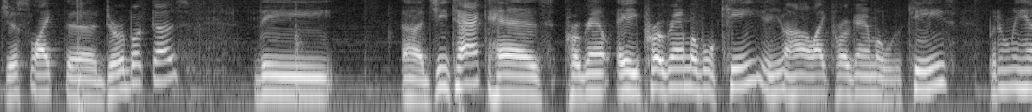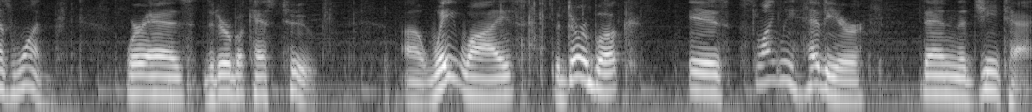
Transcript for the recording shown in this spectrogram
just like the Durabook does. The uh, Getac has program a programmable key. You know how I like programmable keys, but only has one, whereas the Durabook has two. Uh, Weight-wise, the Durabook is slightly heavier than the Getac.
